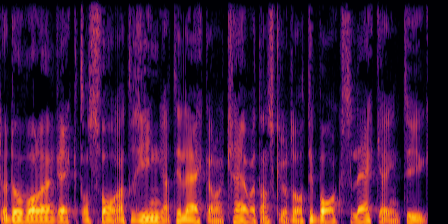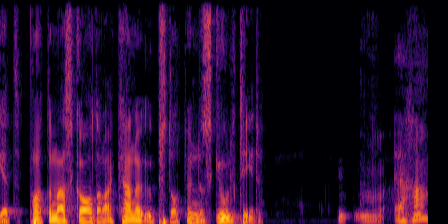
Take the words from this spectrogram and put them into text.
Då, då var det en rektors svar att ringa till läkaren och kräva att han skulle dra tillbaka läkarintyget på att de här skadorna kan ha uppstått under skoltid. Jaha,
